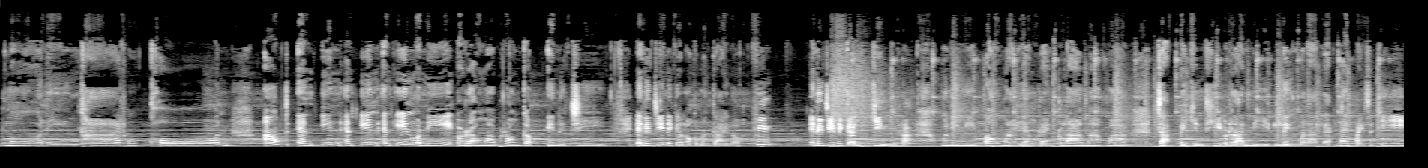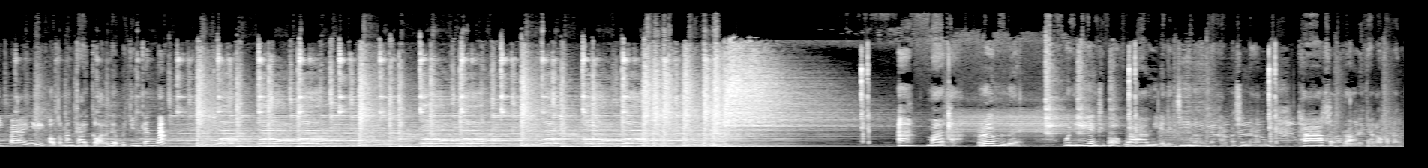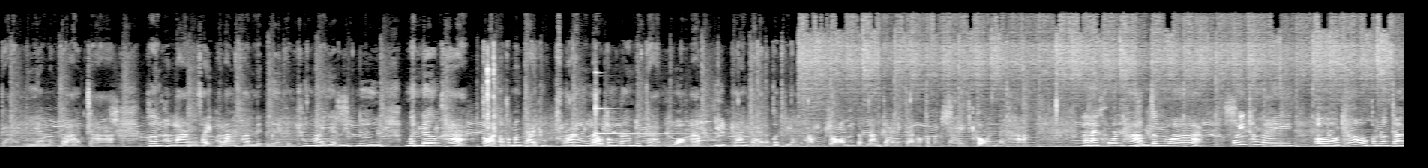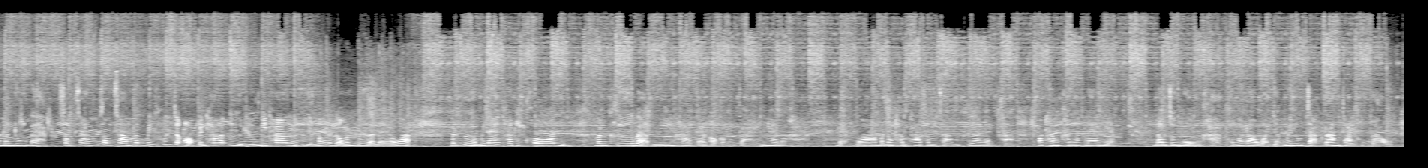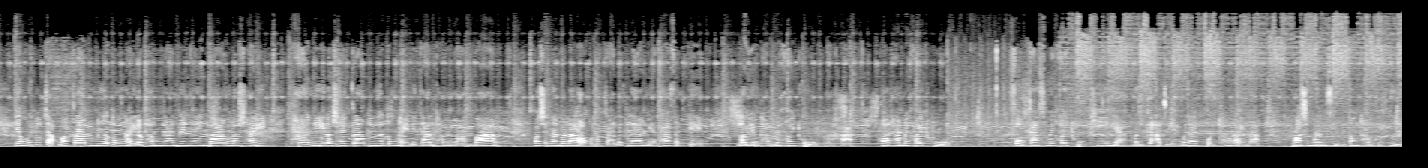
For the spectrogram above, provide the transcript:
Good morning ค่ะทุกคน out and in and in and in วันนี้เรามาพร้อมกับ energy energy ในการออกกำลังกายเหรอ energy ในการกินค่ะ วันนี้มีเป้าหมายอย่างแรงกล้ามากว่า จะไปกินที่ร้านนี้เล็งมานานและได้ไปสักที ไปออกกำลังกายก่อนแล้วเดี๋ยวไปกินกันนะ เริ่มเลย วันนี้อย่างที่บอกว่ามี energy หน่อยนะคะ เพราะฉะนั้นถ้าของเราในการออกกำลังกายเนี่ยมันก็อาจจะเพิ่มพลังใส่พลังความเหน็ดเหนื่อยกันขึ้นมาเยอะนิดนึง เหมือนเดิมค่ะ ก่อนออกกำลังกายทุกครั้ง เราต้องเริ่มด้วยการวอร์มอัพยืดร่างกาย แล้วก็เตรียมความพร้อมให้กับร่างกายในการออกกำลังกายก่อนนะคะ หลายๆคนถามจนว่า เฮ้ยทำไมเออถ้าออกกำลังกายมันดูแบบซ้ำๆซ้ำๆมันไม่ค่อยจะออกเป็นท่าอื่น หรือมีท่าอย่างอื่นบ้างเลยเหรอมันเบื่อแล้วอะ่ะมันเบื่อไม่ได้ค่ะทุกคน มันคือแบบนี้ค่ะการออกกำลังกายเนี่ยนะคะ แบบว่ามันต้องทำท่าซ้ำๆเพื่ออะไรคะเพราะทำครั้งแรกๆเนี่ยเราจะงงค่ะ เพราะว่าเราอะยังไม่รู้จักร่างกายของเรา ยังไม่รู้จักว่ากล้ามเนื้อตรงไหนเราทำงานยังไงบ้าง เราใช้ท่านี้เราใช้กล้ามเนื้อตรงไหนในการทำงานบ้าง เพราะฉะนั้นเวลาเราออกกำลังกายแรกๆเนี่ยถ้าสังเกตเรายังทำไม่ค่อยถูกนะคะ พอทำไม่ค่อยถูกโฟกัสไม่ค่อยถูกที่เนี่ยมันก็อาจจะยังไม่ได้ผลเท่าไหร่นะ เพราะฉะนั้นสิ่งที่ต้องทำก็คือ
